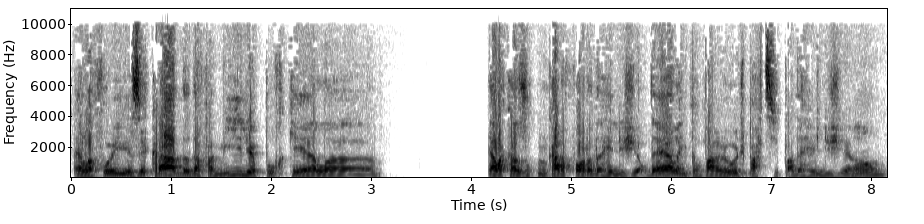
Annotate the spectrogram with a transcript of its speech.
ela foi execrada da família porque ela ela casou com um cara fora da religião dela, então parou de participar da religião.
